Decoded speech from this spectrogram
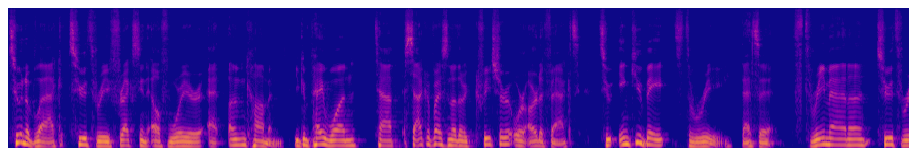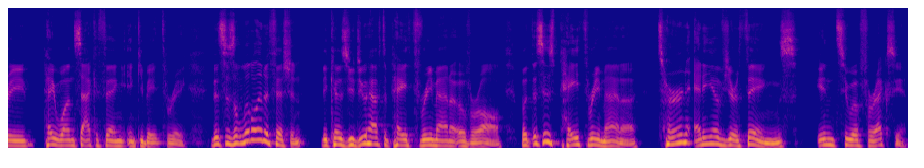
Two in a black, two, three, Phyrexian Elf Warrior at uncommon. You can pay one, tap, sacrifice another creature or artifact to incubate three. That's it. Three mana, two, three, pay one, sack a thing, incubate three. This is a little inefficient because you do have to pay three mana overall, but this is pay three mana, turn any of your things into a Phyrexian.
